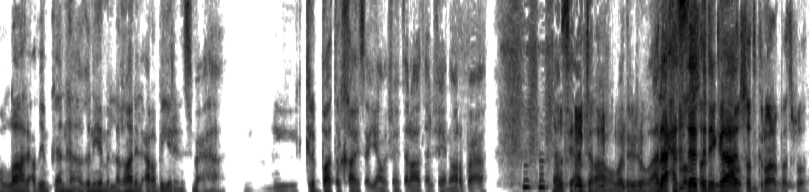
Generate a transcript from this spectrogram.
والله العظيم كأنها أغنية من الأغاني العربية اللي نسمعها. الكليبات الخايسة أيام 2003 2004 نانسي عجرم وما أدري أنا حسيت اني قاعد صدق رعب ترى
